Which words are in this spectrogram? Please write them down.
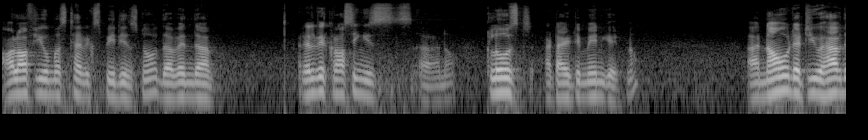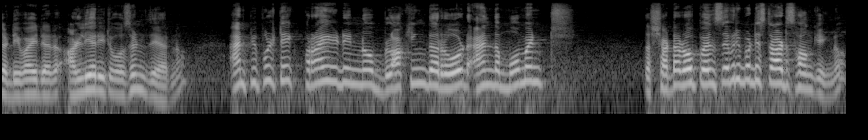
all of you must have experienced no? the when the railway crossing is uh, no, closed at IIT main gate. No? Uh, now that you have the divider earlier it was not there. No? and people take pride in know, blocking the road and the moment the shutter opens everybody starts honking no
